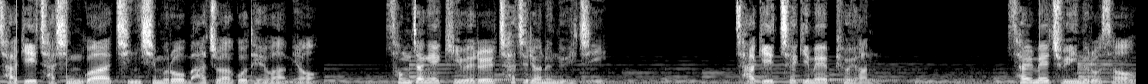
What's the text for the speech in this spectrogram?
자기 자신과 진심으로 마주하고 대화하며 성장의 기회를 찾으려는 의지. 자기 책임의 표현. 삶의 주인으로서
